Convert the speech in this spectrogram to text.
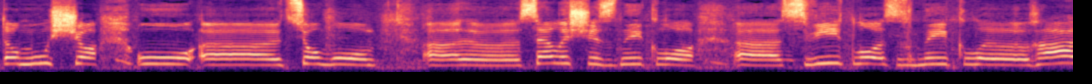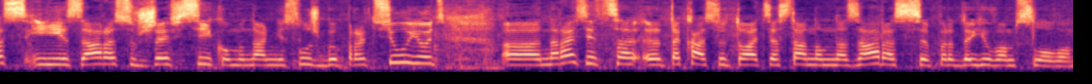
тому що у е, цьому е, селищі зникло е, світло, зникл газ, і зараз вже всі комунальні служби працюють. Наразі це така ситуація станом на зараз. Передаю вам слово.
